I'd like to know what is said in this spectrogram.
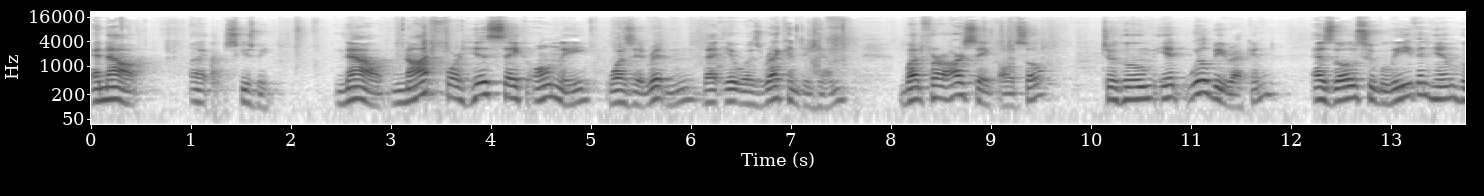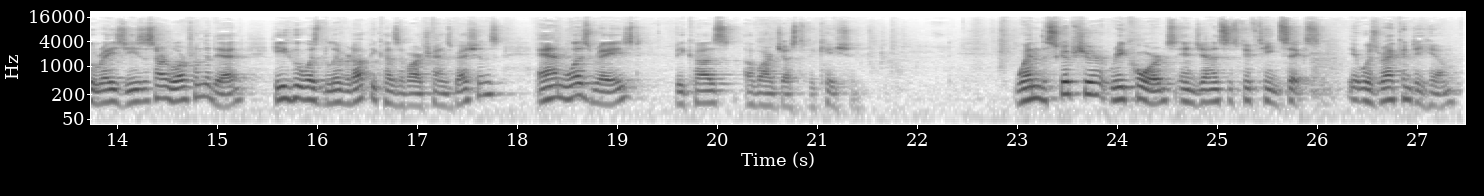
And now, uh, excuse me. Now, not for his sake only was it written that it was reckoned to him, but for our sake also, to whom it will be reckoned as those who believe in him who raised Jesus our Lord from the dead, he who was delivered up because of our transgressions and was raised because of our justification. When the scripture records in Genesis 15:6, it was reckoned to him,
